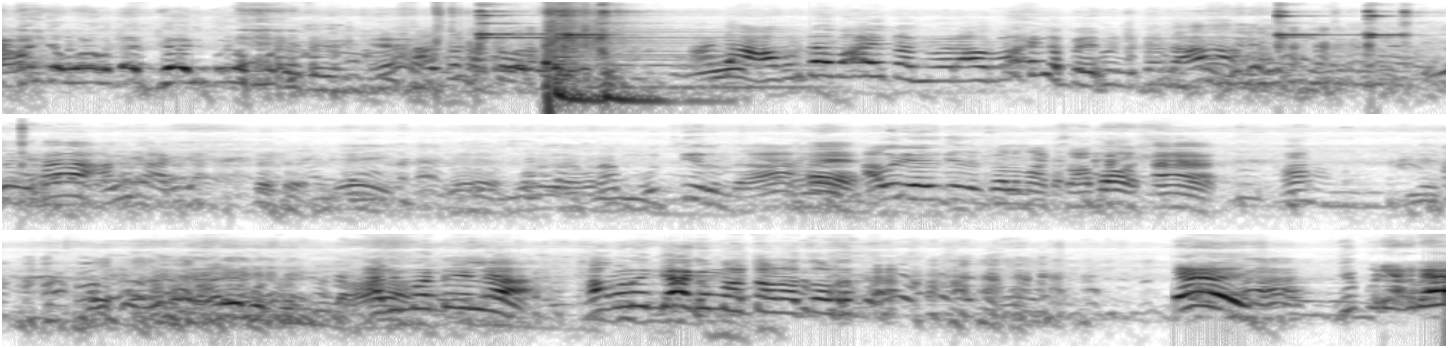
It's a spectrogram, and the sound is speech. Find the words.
காஞ்ச உலகத்தை தேடி போய் ரொம்ப கட்டுவீங்க அண்ணா அவர் தான் வாயை தந்துவார் அவர் வாயில போய் புத்தி இருந்தா அவர் எதுக்கு இதை சொல்ல போட்டுருக்கீங்களா அது மட்டும் இல்ல அவனும் கேட்க மாட்டானா சொல்றத? டேய் இப்படியாகவே?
